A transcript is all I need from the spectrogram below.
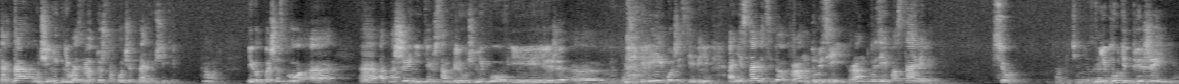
Тогда ученик не возьмет то, что хочет дать учитель. Вот. И вот большинство э, э, отношений тех же самых или учеников, и, или же э, учителей в большей степени, они ставят себя в ранг друзей. Ранг друзей поставили, все, не будет движения.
